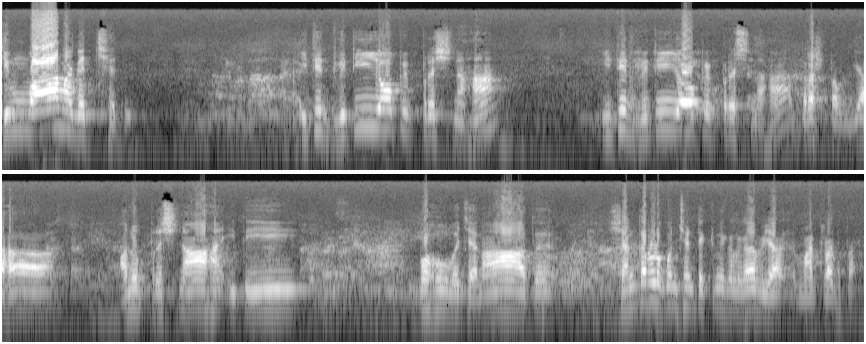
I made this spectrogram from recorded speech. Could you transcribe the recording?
కిం వా నగచ్చతి ఇది ద్వితీయోపి ప్రశ్న. ఇది ద్వితీయోపి ప్రశ్న ద్రష్టవ్య. అనుప్రశ్నా ఇది బహువచనాత్. శంకరులు కొంచెం టెక్నికల్గా మాట్లాడతారు.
